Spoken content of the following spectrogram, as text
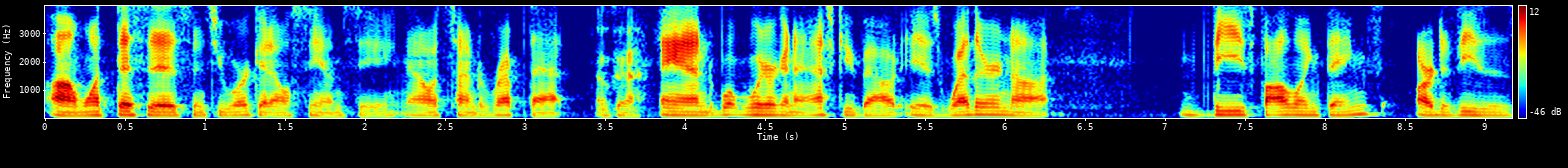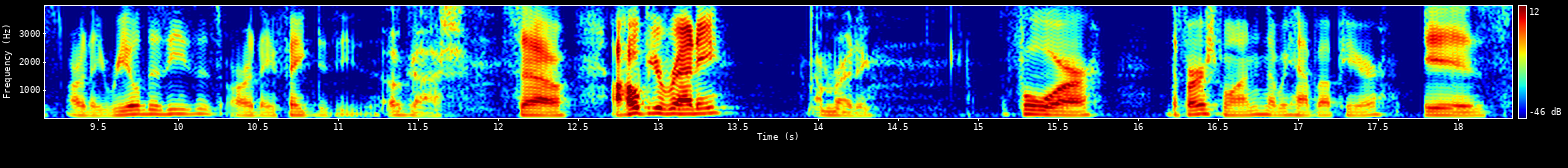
um, what this is, since you work at LCMC, now it's time to rep that. Okay. And what we're going to ask you about is whether or not these following things are diseases. Are they real diseases or are they fake diseases? Oh gosh, So I hope you're ready I'm ready. for the first one that we have up here is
